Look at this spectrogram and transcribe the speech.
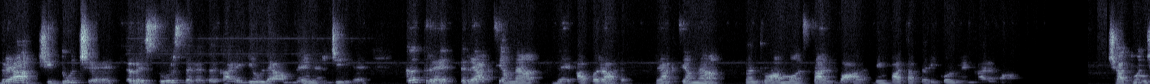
vrea și duce resursele pe care eu le am de energie către reacția mea de apărare, reacția mea pentru a mă salva din fața pericolului în care mă aflu. Și atunci,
